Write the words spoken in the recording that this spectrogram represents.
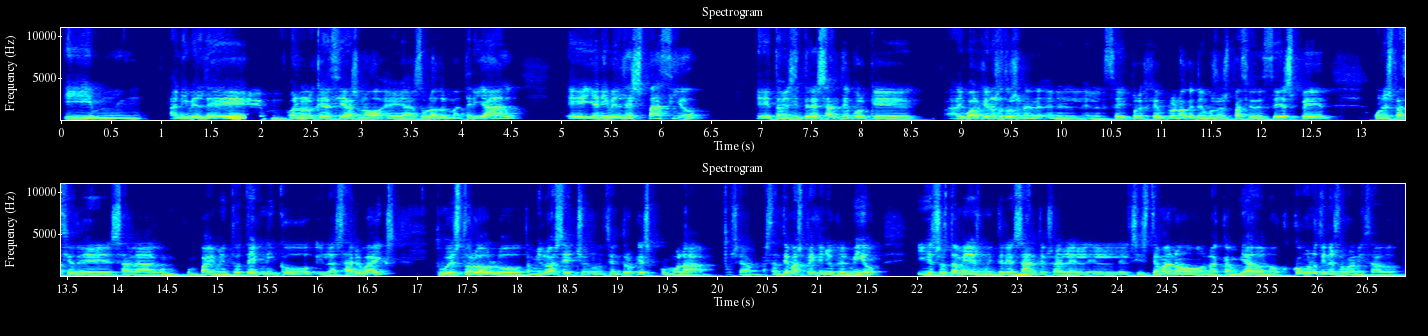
Y mm, a nivel de, bueno, lo que decías, ¿no? Eh, has doblado el material eh, y a nivel de espacio eh, también es interesante porque, al igual que nosotros en el, en el, en el CEI, por ejemplo, ¿no? Que tenemos un espacio de césped, un espacio de sala con, pavimento técnico y las airbikes, tú esto lo, también lo has hecho en un centro que es como la, o sea, bastante más pequeño que el mío. Y eso también es muy interesante, o sea, el, el sistema no, no ha cambiado, ¿no? ¿Cómo lo tienes organizado?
